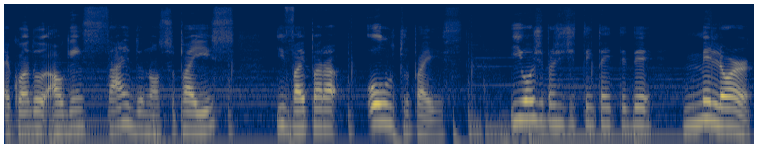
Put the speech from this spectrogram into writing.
é quando alguém sai do nosso país e vai para outro país. E hoje, para a gente tentar entender melhor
